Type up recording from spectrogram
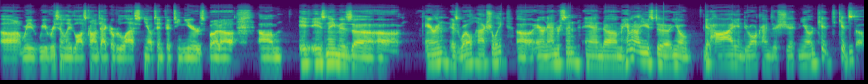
Uh, we we recently lost contact over the last you know 10, 15 years, but uh, um, his name is uh, uh, Aaron as well, actually, uh, Aaron Anderson, and um, him and I used to, you know, get high and do all kinds of shit, you know, kid kid stuff.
